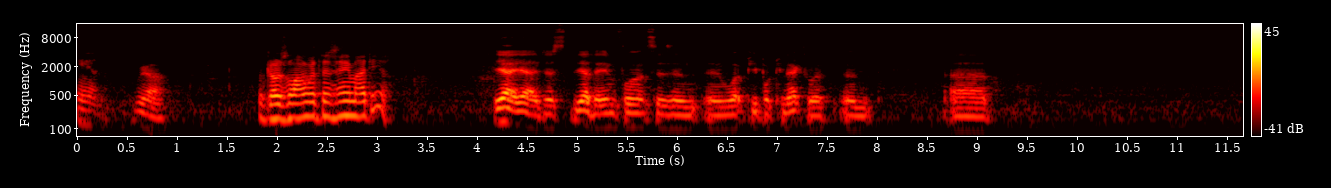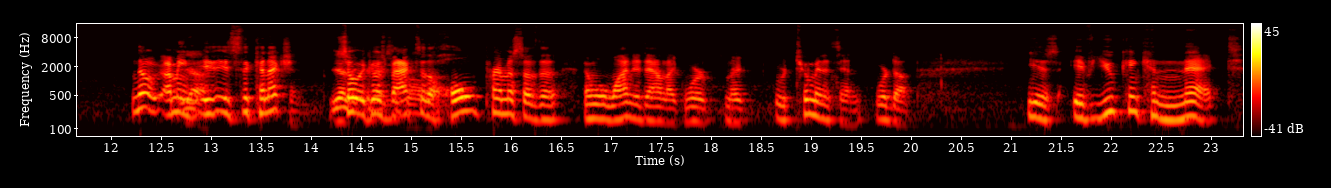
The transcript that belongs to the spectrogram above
in. yeah, It goes along with the same idea. yeah, yeah. Just yeah, the influences and, and what people connect with, and uh, No, I mean Yeah. it, it's the connection. Yeah, so it goes back to the about- whole premise of the, and we'll wind it down like we're like we're two minutes in, we're done. Is if you can connect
